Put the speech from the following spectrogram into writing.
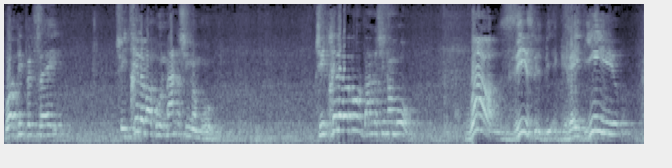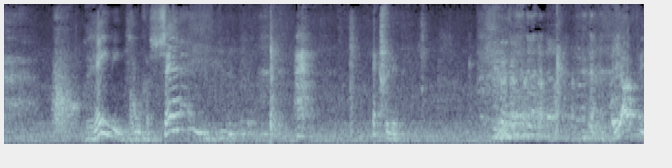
What people say? כשהתחיל המבול, מה אנשים אמרו? כשהתחיל המבול, מה אנשים אמרו? Wow, this will be a great year. raining, ברוך השם. Excellent. יופי.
